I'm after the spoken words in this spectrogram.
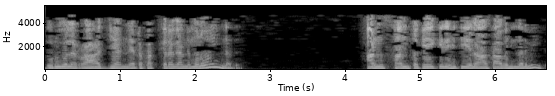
දුර්වල රාජ්‍යයන් යටපත් කරගන්නේ මොනවා හින්දාද? අන් සන්තකයේ කෙරෙහි තියෙන ආසාව හින්දා නෙමෙයිද?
